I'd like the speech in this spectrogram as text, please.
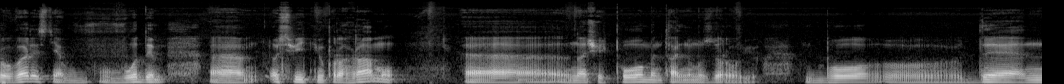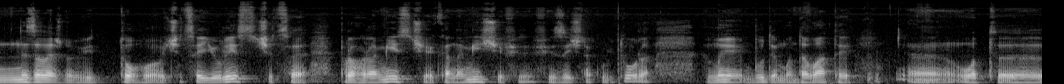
вересня вводимо освітню програму значить, по ментальному здоров'ю. Бо де незалежно від того, чи це юрист, чи це програміст, чи економіст, чи фізична культура, ми будемо давати е, от, е,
